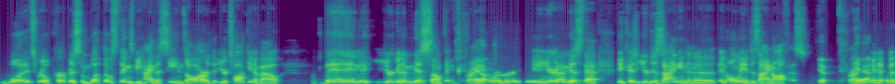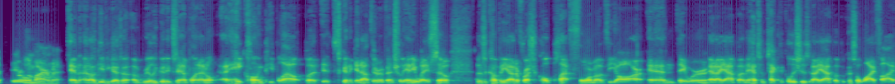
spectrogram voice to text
what its real purpose and what those things behind the scenes are that you're talking about, then you're going to miss something, right? Or you're going to miss that because you're designing in a in only a design office. Yep. Right. Yeah. In, a, in, a, sterile environment. And, and I'll give you guys a, a, really good example. And I don't, I hate calling people out, but it's going to get out there eventually anyway. So there's a company out of Russia called Platforma VR, and they were mm-hmm. at IAAPA and they had some technical issues at IAAPA because of Wi-Fi.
